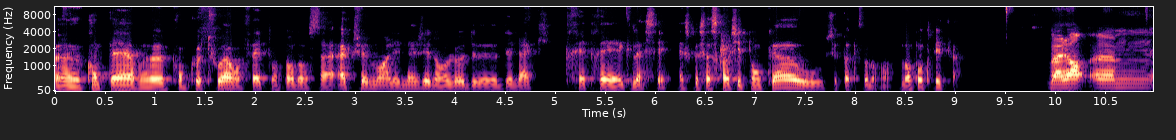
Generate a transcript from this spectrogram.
euh, compères euh, qu'on côtoie en fait ont tendance à actuellement aller nager dans l'eau de, des lacs très très glacés. Est-ce que ça sera aussi ton cas ou c'est pas trop dans, ton trip là? Bah alors, euh,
